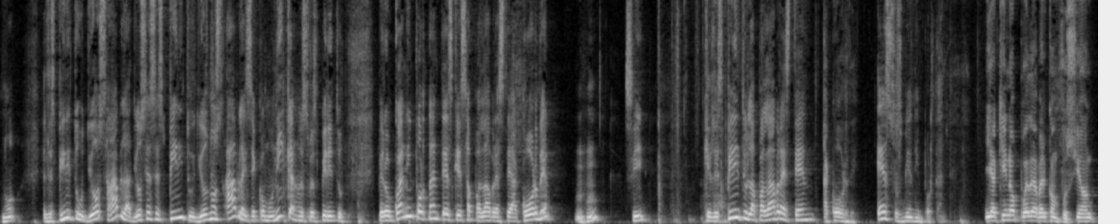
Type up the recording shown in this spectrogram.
¿no? El espíritu, Dios habla, Dios es espíritu y Dios nos habla y se comunica a nuestro espíritu. Pero cuán importante es que esa palabra esté acorde. ¿sí? Que el espíritu y la palabra estén acorde. Eso es bien importante. Y aquí no puede haber confusión.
